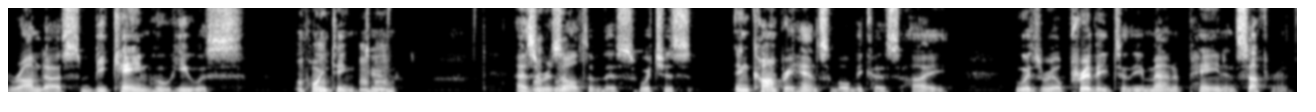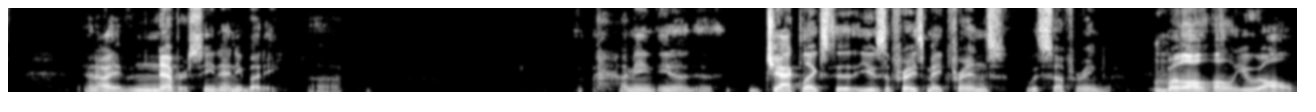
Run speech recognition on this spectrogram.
Ram Dass became who he was mm-hmm, pointing mm-hmm. to as a mm-hmm. result of this, which is incomprehensible because I was real privy to the amount of pain and suffering. And I have never seen anybody. Uh, I mean, you know, Jack likes to use the phrase "make friends with suffering." Mm-hmm. Well, all, all you all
